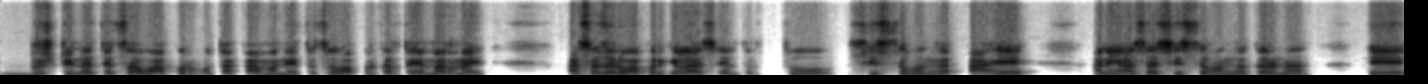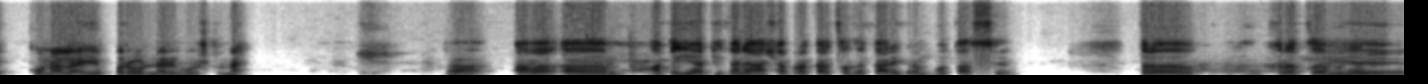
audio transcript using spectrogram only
दृष्टीनं त्याचा वापर होता कामा नये त्याचा वापर करता येणार नाही. असा जर वापर केला असेल तर तो शिस्तभंग आहे. आणि असा शिस्तभंग करणं हे कोणालाही परवडणारी गोष्ट नाही. आबा आता या ठिकाणी अशा प्रकारचा जर कार्यक्रम होत असेल तर खरंच म्हणजे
